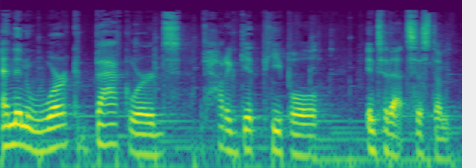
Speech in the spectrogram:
And then work backwards of how to get people into that system.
